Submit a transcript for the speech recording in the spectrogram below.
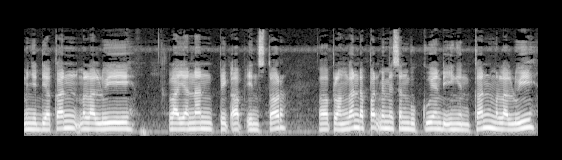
menyediakan melalui layanan pick up in store pelanggan dapat memesan buku yang diinginkan melalui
